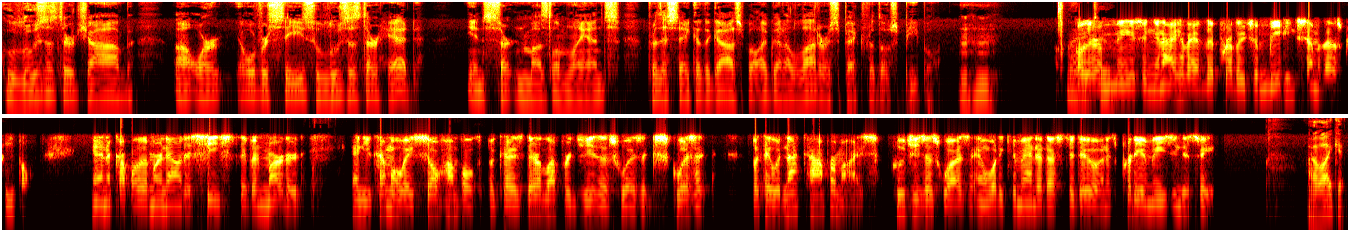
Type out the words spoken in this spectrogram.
who loses their job uh, or overseas who loses their head in certain Muslim lands for the sake of the gospel, I've got a lot of respect for those people. I oh, they're too. amazing. And I have had the privilege of meeting some of those people. And a couple of them are now deceased. They've been martyred. And you come away so humbled because their love for Jesus was exquisite, but they would not compromise who Jesus was and what he commanded us to do. And it's pretty amazing to see. I like it.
